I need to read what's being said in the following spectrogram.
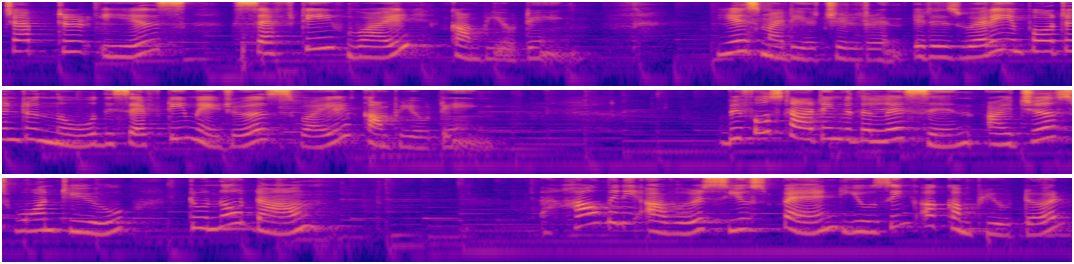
chapter is safety while computing. Yes, my dear children, it is very important to know the safety measures while computing. Before starting with the lesson, I just want you to note down how many hours you spend using a computer,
